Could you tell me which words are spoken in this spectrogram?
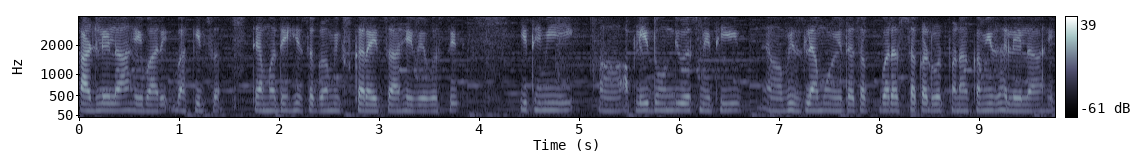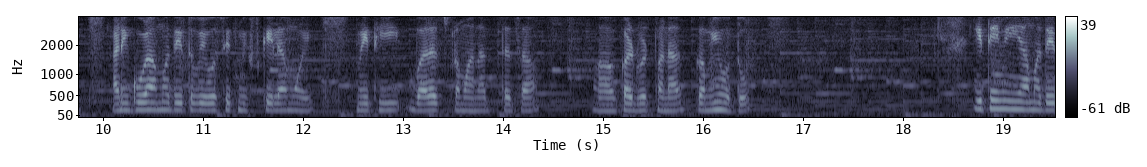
काढलेलं आहे बारी बाकीचं त्यामध्ये हे सगळं मिक्स करायचं आहे व्यवस्थित. इथे मी आपली दोन दिवस मेथी भिजल्यामुळे त्याचा बराचसा कडवटपणा कमी झालेला आहे. आणि गुळामध्ये तो व्यवस्थित मिक्स केल्यामुळे मेथी बऱ्याच प्रमाणात त्याचा कडवटपणा कमी होतो. इथे मी यामध्ये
